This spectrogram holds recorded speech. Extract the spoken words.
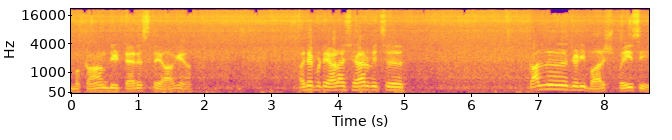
ਮਕਾਨ ਦੀ ਟੈਰੇਸ ਤੇ ਆ ਗਿਆ। ਅਜੇ ਪਟਿਆਲਾ ਸ਼ਹਿਰ ਵਿੱਚ ਕੱਲ ਜਿਹੜੀ ਬਾਰਿਸ਼ ਪਈ ਸੀ,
